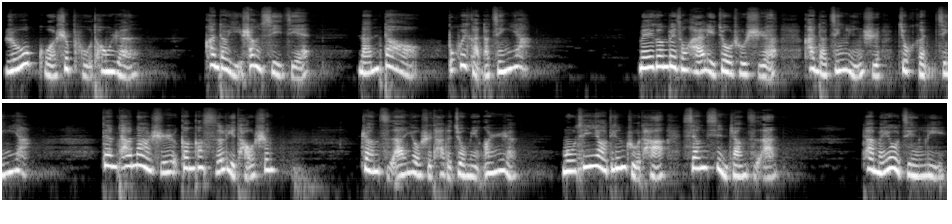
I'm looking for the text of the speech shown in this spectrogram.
如果是普通人。看到以上细节，难道不会感到惊讶？梅根被从海里救出时，看到精灵时就很惊讶，但他那时刚刚死里逃生。张子安又是他的救命恩人，母亲要叮嘱他相信张子安，他没有精力，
